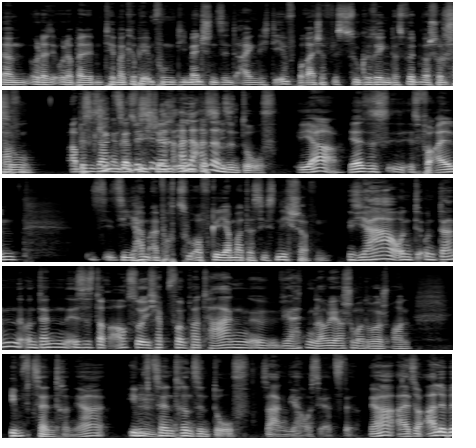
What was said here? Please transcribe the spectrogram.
Ähm, oder, oder bei dem Thema Grippeimpfung, die Menschen sind eigentlich, die Impfbereitschaft ist zu gering. Das würden wir schon so. schaffen. Aber das sie sagen an so ganz vielen Stellen, nach, alle eben, anderen sie, sind doof. Ja, ja, das ist, ist vor allem, sie, sie haben einfach zu oft gejammert, dass sie es nicht schaffen. Ja, und, und dann, und dann ist es doch auch so, ich habe vor ein paar Tagen, äh, wir hatten, glaube ich, auch schon mal drüber gesprochen, Impfzentren, ja. Impfzentren sind doof, sagen die Hausärzte. Ja, also alle,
